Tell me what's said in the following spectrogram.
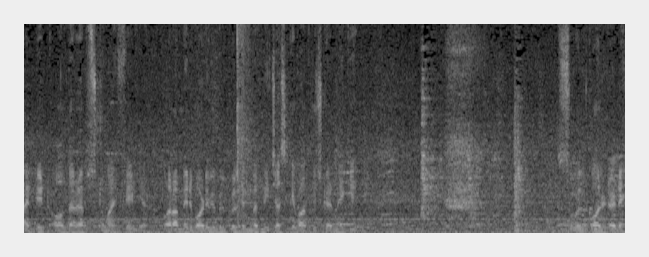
I did all the reps to my failure और अब मेरी बॉडी में बिल्कुल हिम्मत नहीं चेस्ट के बाद कुछ करने की। So will call it a day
